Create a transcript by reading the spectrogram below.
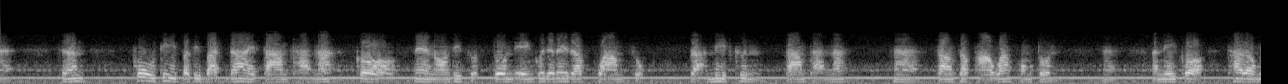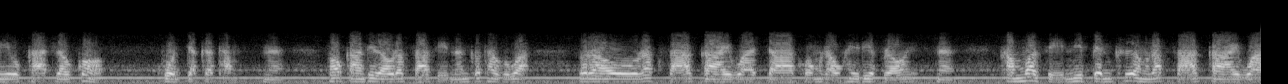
นะฉะนั้นผู้ที่ปฏิบัติได้ตามฐานะก็แน่นอนที่สุดตนเองก็จะได้รับความสุขประณีตขึ้นตามฐานะตามสภาวะของตนอันนี้ก็ถ้าเรามีโอกาสเราก็ควรจะกระทำนะเพราะการที่เรารักษาศีลนั้นก็เท่ากับว่า เรารักษากายวาจาของเราให้เรียบร้อยนะ คำว่าศีลนี้เป็นเครื่องรักษากายวา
